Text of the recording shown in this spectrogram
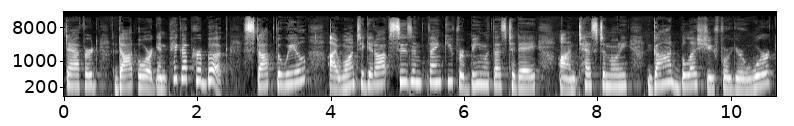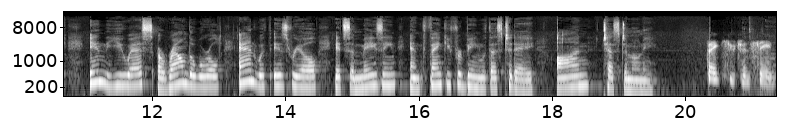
susanstafford.org, and pick up her book, Stop the Wheel. I Want to Get Off. Susan, thank you for being with us today on testimony. God bless you for your work in the U.S., around the world, and with Israel. It's amazing, and thank you for being with us today on Testimony. Thank you, Jensine.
